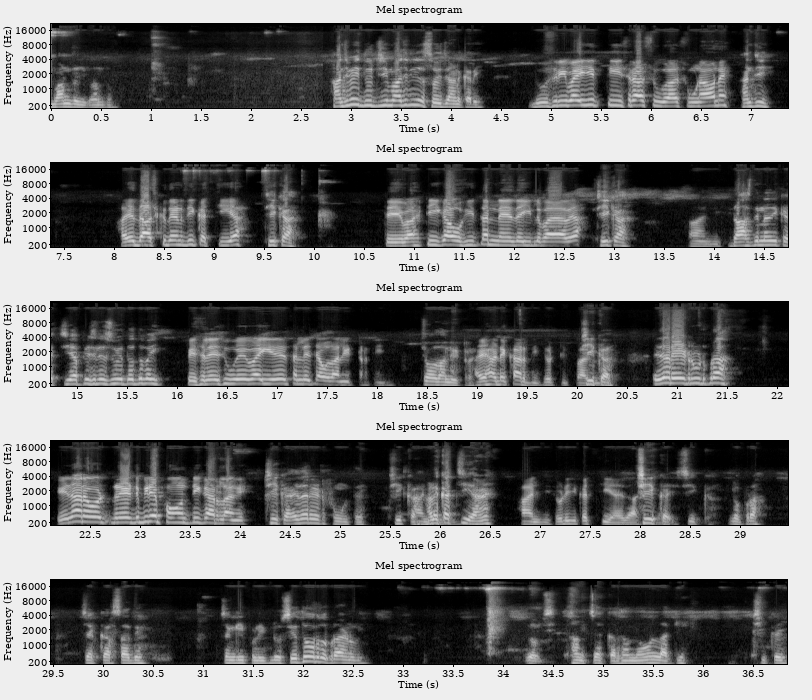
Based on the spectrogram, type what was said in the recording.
ਬੰਦ ਦਿਓ ਜੀ ਬੰਦ ਦਿਓ। ਹਾਂਜੀ ਭਾਈ ਦੂਜੀ ਮੱਝ ਦੀ ਦੱਸੋ ਜੀ ਜਾਣਕਾਰੀ ਦੂਸਰੀ ਬਾਈ ਜੀ ਤੀਸਰਾ ਸੂਆ ਸੂਣਾ ਉਹਨੇ ਹਾਂਜੀ ਹਜੇ 10 ਕੁ ਦਿਨ ਦੀ ਕੱਚੀ ਆ। ਠੀਕ ਆ। ਤੇ ਬਸ ਟੀਕਾ ਉਹੀ ਧੰਨੇ ਦਾ ਹੀ ਲਵਾਇਆ ਹੋਇਆ। ਠੀਕ ਆ। ਹਾਂਜੀ। 10 ਦਿਨਾਂ ਦੀ ਕੱਚੀ ਆ ਪਿਛਲੇ ਸੂਏ ਦੁੱਧ ਬਾਈ? ਪਿਛਲੇ ਸੂਏ ਬਾਈ ਇਹਦੇ ਥੱਲੇ 14 ਲੀਟਰ ਸੀ ਜੀ। 14 ਲੀਟਰ। ਹਜੇ ਸਾਡੇ ਘਰ ਦੀ ਝੋਟੀ ਪਾ ਠੀਕ ਆ। ਇਹਦਾ ਰੇਟ ਰੂਟ ਭਰਾ? ਇਹਦਾ ਰੇਟ ਵੀਰੇ ਫੋਨ ਤੇ ਕਰ ਲਾਂਗੇ। ਠੀਕ ਆ ਇਹਦਾ ਰੇਟ ਫੋਨ ਤੇ। ਠੀਕ ਆ। ਹਾਂਜੀ। ਨਾਲੇ ਕੱਚੀ ਆ ਹੈ? ਹਾਂਜੀ ਥੋੜੀ ਜਿਹੀ ਕੱਚੀ ਆ ਇਹਦਾ। ਠੀਕ ਆ ਠੀਕ ਆ। ਲੋ ਭਰਾ ਚੈੱਕ ਕਰ ਸਕਦੇ ਹੋ। ਚੰਗੀ ਪਲੀ ਪਲੋਸੀ ਤੋਰ ਦੋ ਭਰਾ ਇਹਨੂੰ ਵੀ। ਲੋ ਜੀ ਹਾਂ ਚੈੱਕ ਕਰ ਲਾਉਣ ਲੱਗੀ ਠੀਕ ਹੈ ਜੀ।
